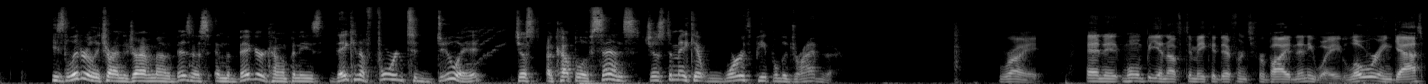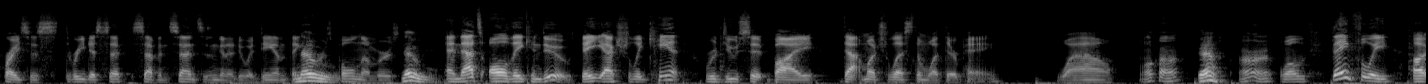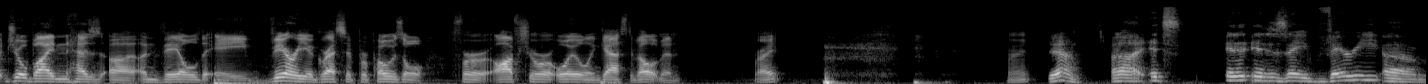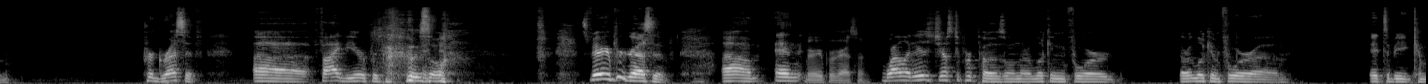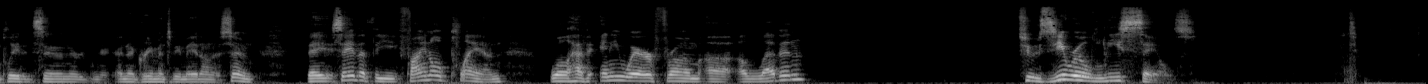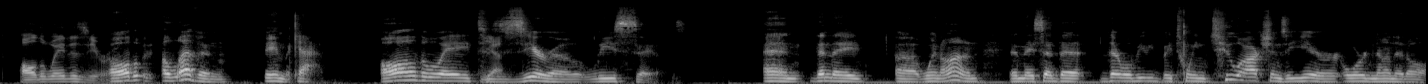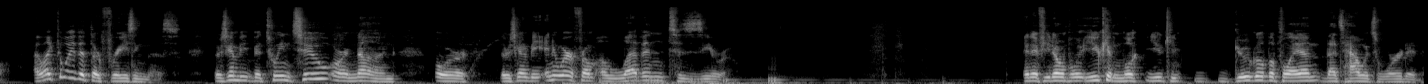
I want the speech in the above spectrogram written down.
He's literally trying to drive them out of business, and the bigger companies they can afford to do it just a couple of cents just to make it worth people to drive there. Right. And it won't be enough to make a difference for Biden anyway. Lowering gas prices three to se- seven cents isn't going to do a damn thing No. for his poll numbers. No, And that's all they can do. They actually can't reduce it by that much less than what they're paying. Wow. Okay. yeah, All right. Well, thankfully, uh, Joe Biden has uh, unveiled a very aggressive proposal for offshore oil and gas development. Right. Right. Yeah, uh, it's it, it is a very um, progressive uh, five year proposal. it's very progressive, um, and Very progressive. while it is just a proposal, and they're looking for they're looking for uh, it to be completed soon or an agreement to be made on it soon. They say that the final plan will have anywhere from uh, eleven to zero lease sales. All the way to zero. all the 11 being the cap. All the way to Yeah. zero lease sales. And then they uh, went on and they said that there will be between two auctions a year or none at all. I like the way that they're phrasing this. There's going to be between two or none or there's going to be anywhere from 11 to zero. And if you don't believe you can look you can google the plan. That's how it's worded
